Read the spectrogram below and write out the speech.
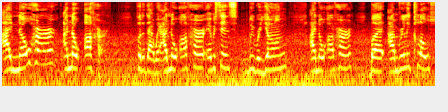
I know her. I know of her. Put it that way. I know of her ever since we were young. I know of her, but I'm really close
